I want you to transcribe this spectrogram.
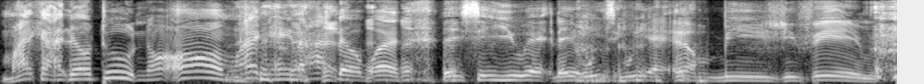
Mike out there too. No, oh, Mike ain't out there, but they see you at, they, we, we at Applebee's, you feel me?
